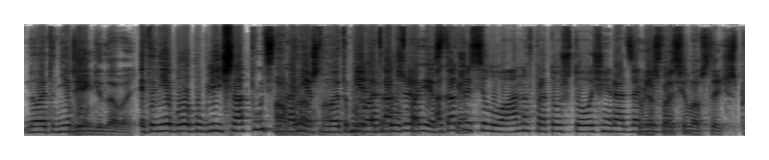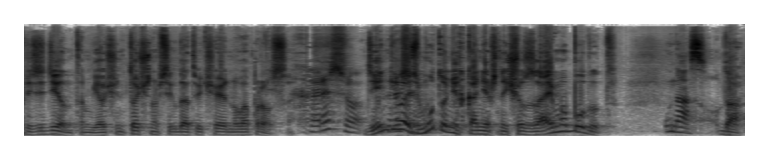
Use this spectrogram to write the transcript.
Но это не Деньги было, давай. Это не было публично от Путина, Обратно. конечно, но это было, Нет, а это как, было же, в повестке. а как же Силуанов про то, что очень рад за меня спросила о встрече с президентом, я очень точно всегда отвечаю на вопросы. Хорошо. Деньги хорошо. возьмут у них, конечно, еще займы будут. У нас. Да.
